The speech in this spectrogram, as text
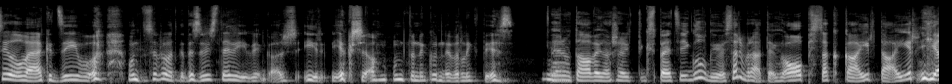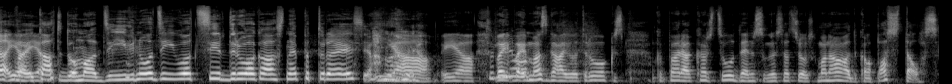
cilvēki dzīvo. Un tu saproti, ka tas viss tevī vienkārši ir iekšā, un tu nekur nevar likties. Nē, nu tā vienkārši ir tik spēcīga lūga. Es arī varētu teikt, opis saka, kā ir, tā ir. Jā, jā, vai jā. kā tu domā, dzīvi nodzīvot, sirdi rokās nepaturējis? Jā, jā, jā. Vai, vai mazgājot rokas, ka pārāk karsts ūdens, un es atceros, ka man āda kā pastals.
